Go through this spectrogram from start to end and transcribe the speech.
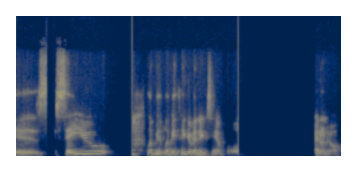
is say you let me let me think of an example. I don't know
